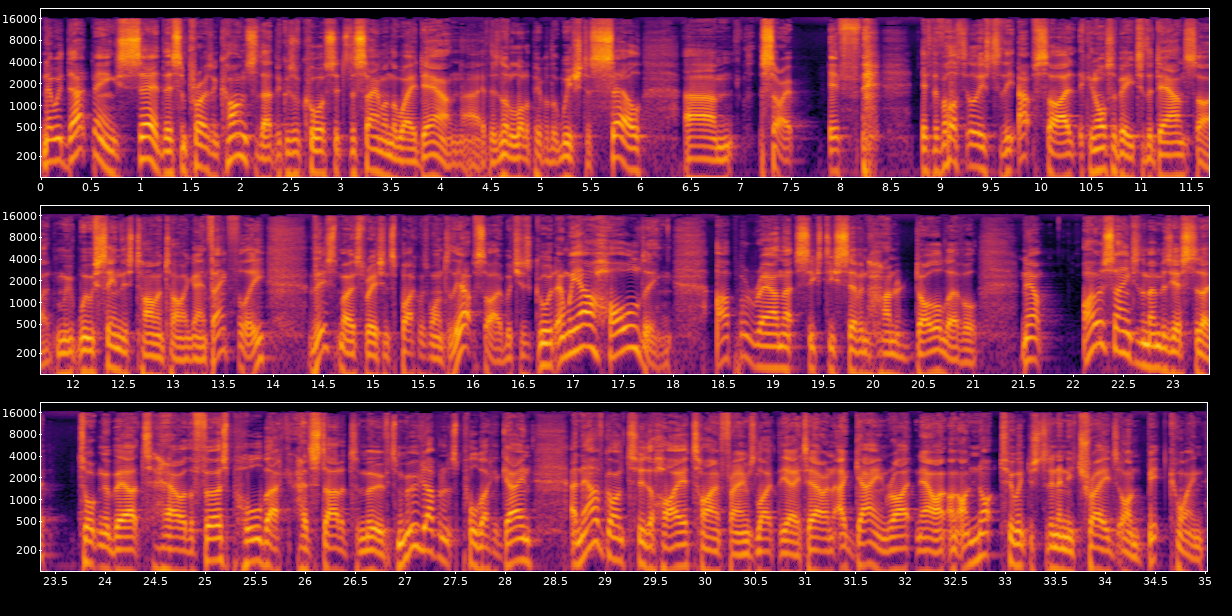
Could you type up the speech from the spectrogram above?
Now, with that being said, there's some pros and cons to that because, of course, it's the same on the way down. Uh, if there's not a lot of people that wish to sell, um, sorry, if if the volatility is to the upside, it can also be to the downside. We, have seen this time and time again. Thankfully, this most recent spike was one to the upside, which is good. And we are holding up around that $6,700 level. Now, I was saying to the members yesterday, talking about how the first pullback had started to move. It's moved up and it's pulled back again. And now I've gone to the higher time frames like the eight hour. And again, right now, I'm not too interested in any trades on Bitcoin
